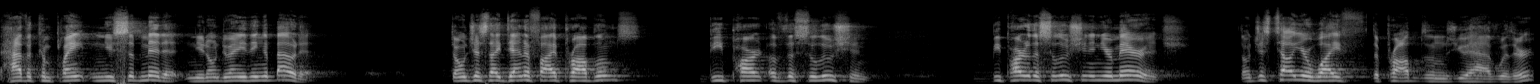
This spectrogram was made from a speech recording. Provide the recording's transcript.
have a complaint and you submit it and you don't do anything about it. Don't just identify problems, be part of the solution. Be part of the solution in your marriage. Don't just tell your wife the problems you have with her,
